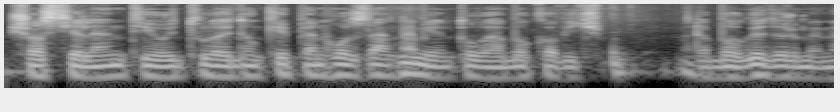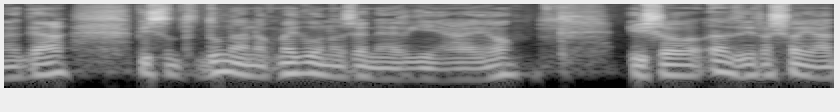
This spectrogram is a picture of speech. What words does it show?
és azt jelenti, hogy tulajdonképpen hozzánk nem jön tovább a kavics mert abban a gödörben megáll, viszont a Dunának megvan az energiája, és a, azért a saját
